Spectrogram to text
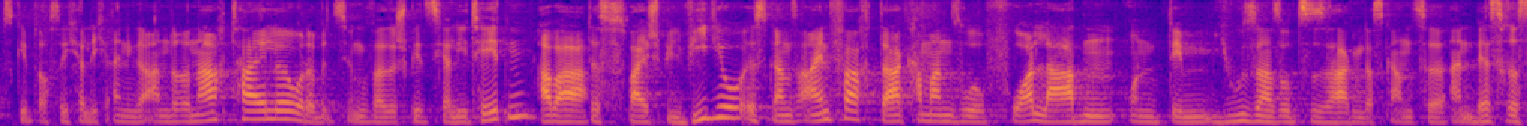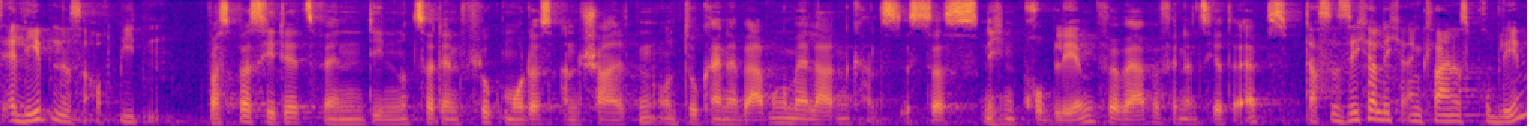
Es gibt auch sicherlich einige andere Nachteile oder beziehungsweise Spezialitäten. Aber das Beispiel Video ist ganz einfach. Da kann man so vorladen und dem User sozusagen das Ganze ein besseres Erlebnis auch bieten. Was passiert jetzt, wenn die Nutzer den Flugmodus anschalten und du keine Werbung mehr laden kannst? Ist das nicht ein Problem für werbefinanzierte Apps? Das ist sicherlich ein kleines Problem.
